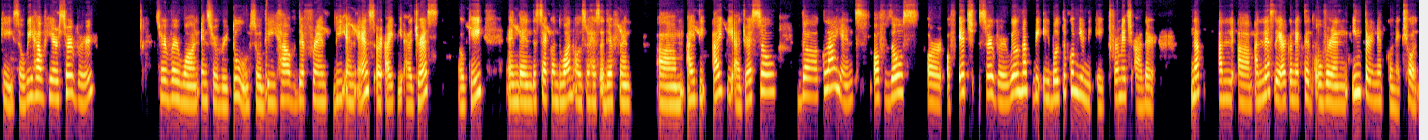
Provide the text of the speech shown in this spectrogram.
okay, so we have here server, server 1 and server 2. So they have different DNS or IP address okay? And then the second one also has a different um, IP, IP address. So the clients of those or of each server will not be able to communicate from each other. Not un, um, unless they are connected over an internet connection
